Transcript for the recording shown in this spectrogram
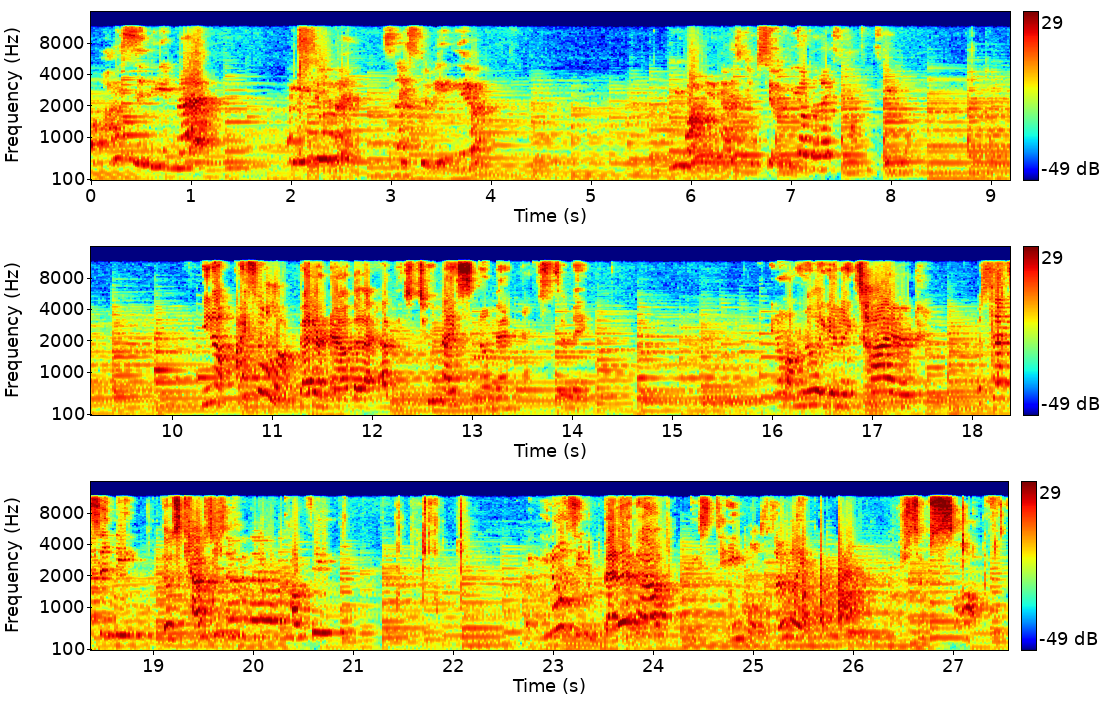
Oh, hi, Cindy and Matt. You doing? It's nice to meet you. Hey, why don't you guys come sit with me on the nice coffee table? You know, I feel a lot better now that I have these two nice snowmen next to me. You know, I'm really getting tired. What's that, Cindy? Those couches over there are comfy? But you know what's even better though? These tables. They're like, they're so soft.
